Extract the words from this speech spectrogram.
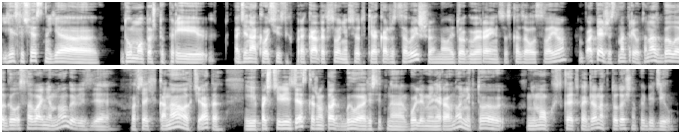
Если честно, я думал то, что при одинаково чистых прокатах Sony все-таки окажется выше, но итоговая разница сказала свое. Опять же, смотри, вот у нас было голосование много везде, во всяких каналах, чатах, и почти везде, скажем так, было действительно более-менее равно, никто не мог сказать определенно, кто точно победил.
